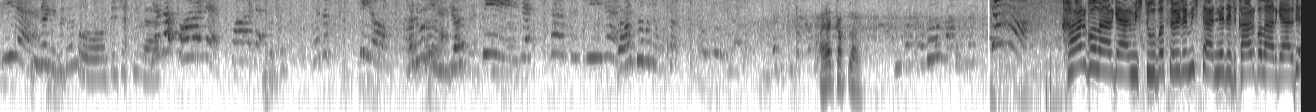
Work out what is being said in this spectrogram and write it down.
pire. Pire gibi değil mi o? Teşekkürler. Ya da fare. Fare. Ya da pire olsun. Hadi bakalım, Pire. gel. Pire. Tatlı pire. Çantamı da Ayakkabılar. Kargolar gelmiş. Tuğba söylemişti anne dedi. Kargolar geldi.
